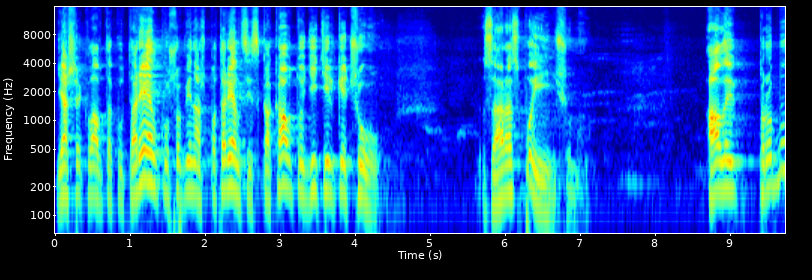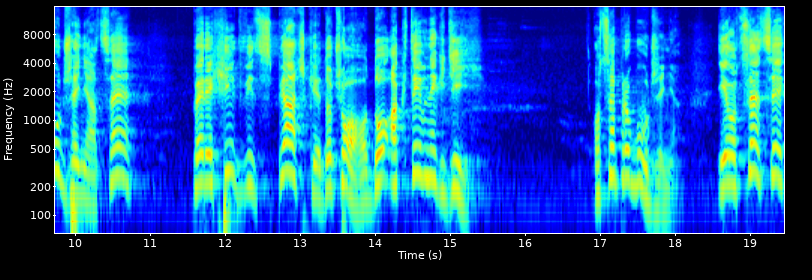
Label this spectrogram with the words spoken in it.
Я ще клав таку тарелку, щоб він аж по тарелці скакав, тоді тільки чув. Зараз по-іншому. Але пробудження це перехід від спячки до чого? До активних дій. Оце пробудження. І оце цих,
